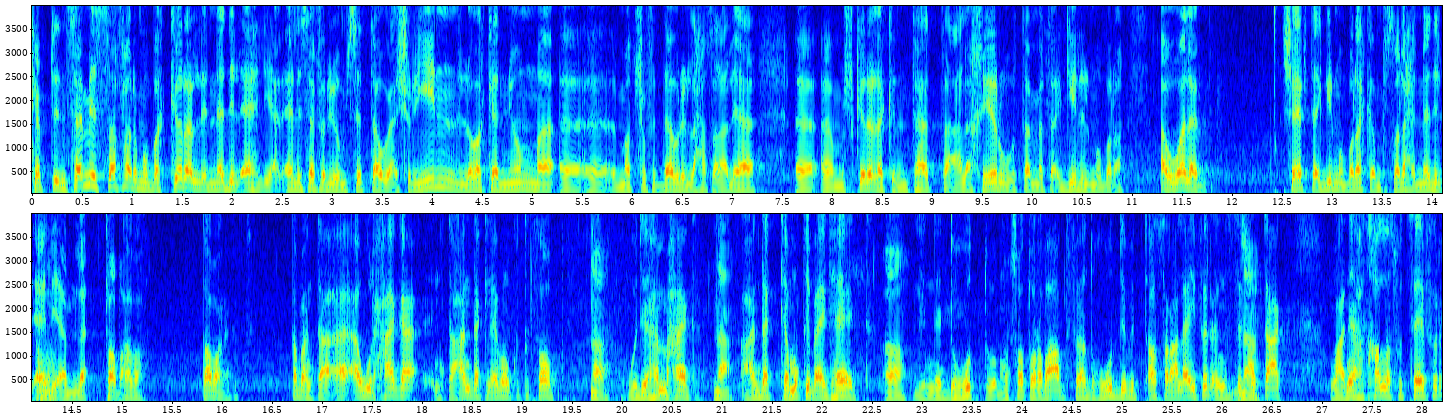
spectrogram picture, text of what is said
كابتن سامي السفر مبكرا للنادي الأهلي. يعني الأهلي سافر يوم 26 اللي هو كان يوم آه، آه، ماتشه في الدوري اللي حصل عليها آه، مشكلة لكن انتهت على خير وتم تأجيل المباراة. اولا شايف تأجيل المباراه كان في صالح النادي الأهلي أم لا؟ طبعا. طبعا. طبعا يا كابتن. طبعا انت أول حاجة انت عندك لعيبة ممكن تتصاب. آه ودي أهم حاجة. نعم. عندك ممكن يبقى إجهاد. آه. لأن الضغوط ماتشات ورا بعض فيها ضغوط دي بتأثر على أي فرقة. الاستشفاء نعم. بتاعك وبعدين هتخلص وتسافر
